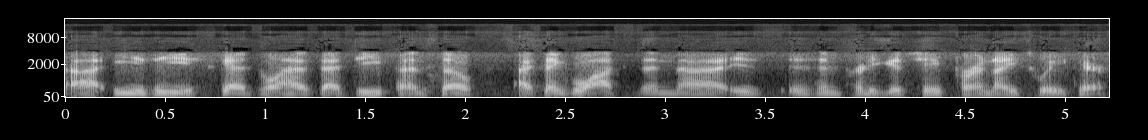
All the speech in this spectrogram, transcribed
uh, easy schedule as that defense. So I think Watson uh, is is in pretty good shape for a nice week here.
